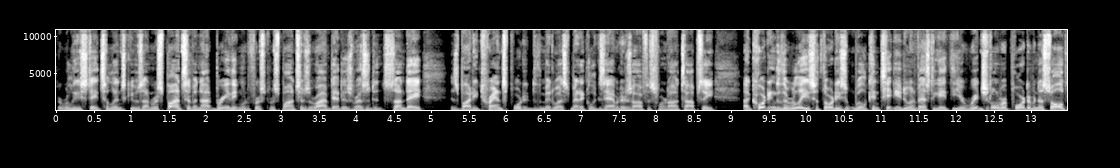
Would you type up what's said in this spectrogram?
The release states Zelinsky was unresponsive and not breathing when first responders arrived at his residence Sunday. His body transported to the Midwest Medical Examiner's office for an autopsy. According to the release, authorities will continue to investigate the original report of an assault.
